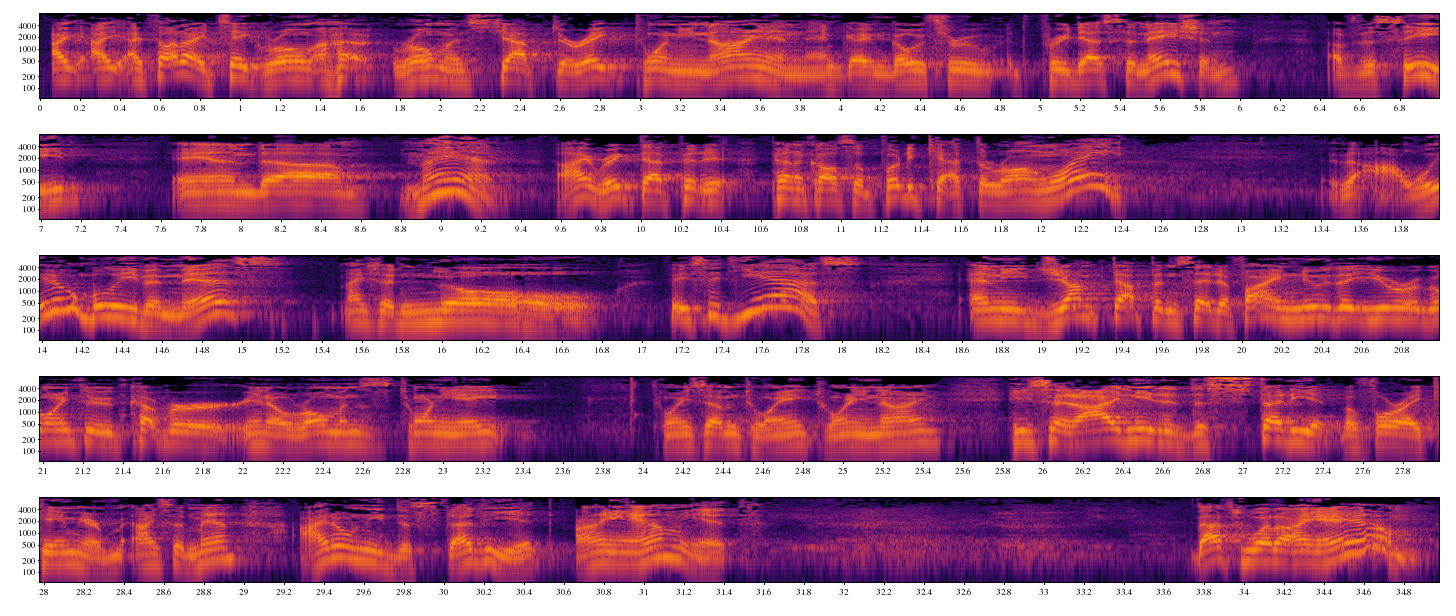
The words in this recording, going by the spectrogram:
I, I, I thought I'd take Romans chapter 8, 29 and, and, and go through predestination of the seed. And, uh, man, I raked that Pentecostal putty cat the wrong way. Ah, we don't believe in this. I said, no. They said, yes. And he jumped up and said, if I knew that you were going to cover, you know, Romans 28, 27, 28, 29, he said, I needed to study it before I came here. I said, man, I don't need to study it. I am it. That's what I am.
